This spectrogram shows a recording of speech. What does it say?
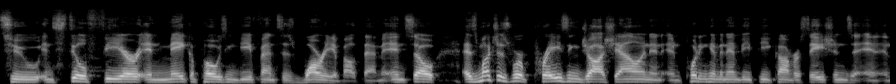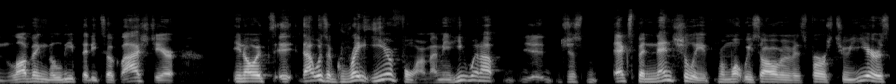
to instill fear and make opposing defenses worry about them. And so, as much as we're praising Josh Allen and, and putting him in MVP conversations and, and, loving the leap that he took last year, you know, it's it, that was a great year for him. I mean, he went up uh, just exponentially from what we saw over his first two years.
